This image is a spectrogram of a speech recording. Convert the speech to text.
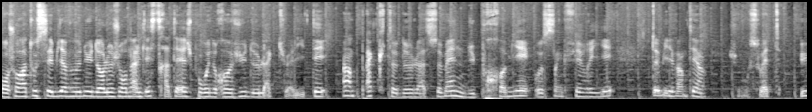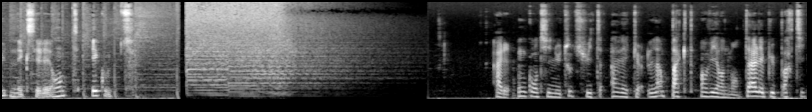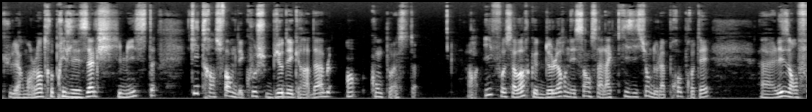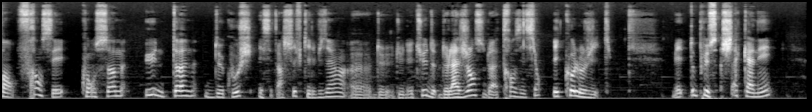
Bonjour à tous et bienvenue dans le journal des stratèges pour une revue de l'actualité impact de la semaine du 1er au 5 février 2021. Je vous souhaite une excellente écoute. Allez, on continue tout de suite avec l'impact environnemental et plus particulièrement l'entreprise Les Alchimistes qui transforme des couches biodégradables en compost. Alors il faut savoir que de leur naissance à l'acquisition de la propreté, euh, les enfants français consomment une tonne de couches, et c'est un chiffre qui vient euh, d'une étude de l'Agence de la transition écologique. Mais de plus, chaque année,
